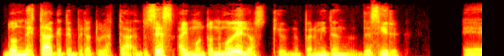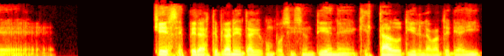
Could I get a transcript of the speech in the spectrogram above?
dónde está, qué temperatura está. Entonces hay un montón de modelos que me permiten decir eh, qué se espera de este planeta, qué composición tiene, qué estado tiene la materia ahí.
